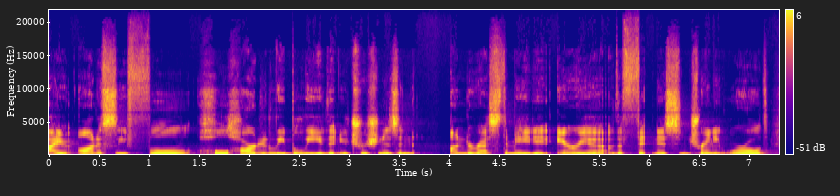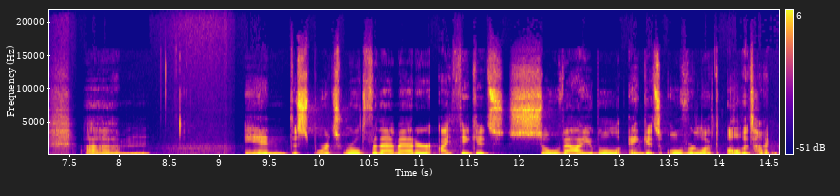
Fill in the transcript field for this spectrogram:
I honestly full wholeheartedly believe that nutrition is an underestimated area of the fitness and training world. Um, and the sports world for that matter, I think it's so valuable and gets overlooked all the time.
